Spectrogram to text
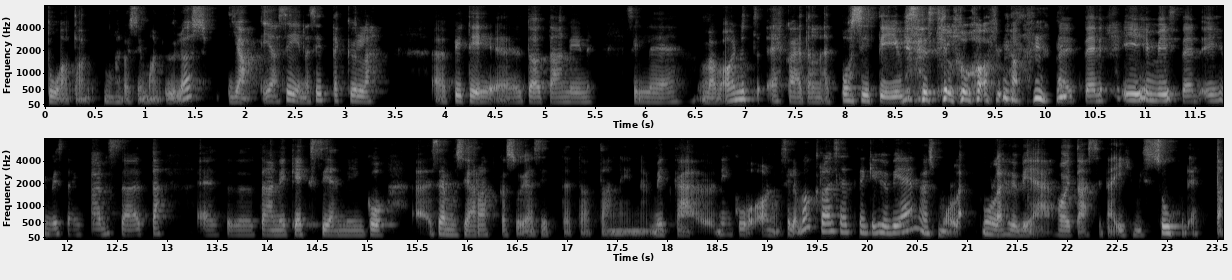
tuoton mahdollisimman ylös. Ja, ja siinä sitten kyllä piti tota, niin, silleen, mä voin nyt ehkä ajatella näitä positiivisesti luovia näiden ihmisten, ihmisten kanssa, että, että tota, niin keksiä niin semmoisia ratkaisuja sitten, tota, niin, mitkä niin kuin on sille vuokralaiselle tietenkin hyviä ja myös mulle, mulle hyviä hoitaa sitä ihmissuhdetta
